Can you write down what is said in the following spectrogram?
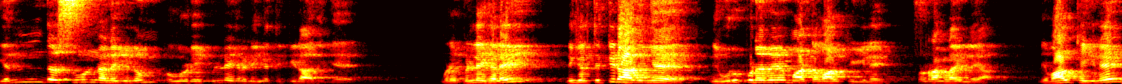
எந்த சூழ்நிலையிலும் உங்களுடைய பிள்ளைகளை நீங்க திட்டிடாதீங்க. உங்களுடைய பிள்ளைகளை நீங்கள் திட்டிடாதீங்க. நீ உருப்பிடவே மாட்ட வாழ்க்கையிலே. சொல்றாங்களா இல்லையா? நீ வாழ்க்கையிலே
